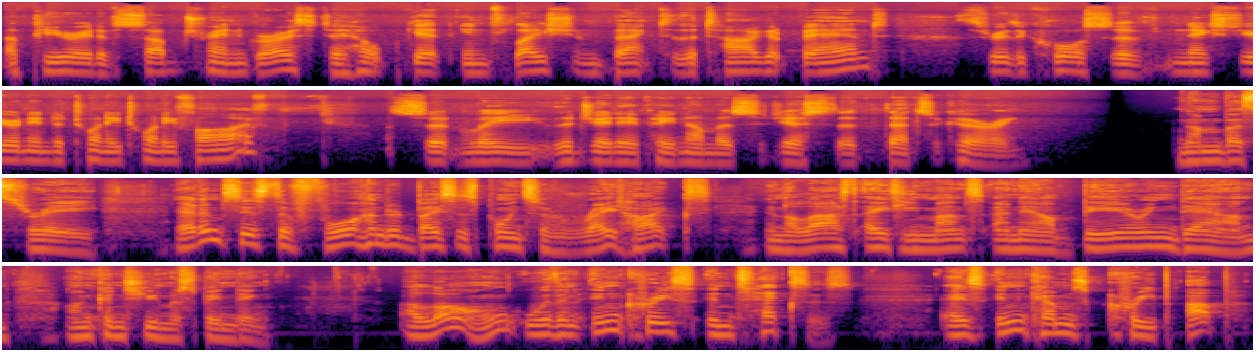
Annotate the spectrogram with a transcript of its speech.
a period of sub trend growth to help get inflation back to the target band through the course of next year and into 2025, certainly the GDP numbers suggest that that's occurring. Number three, Adam says the 400 basis points of rate hikes in the last 18 months are now bearing down on consumer spending along with an increase in taxes as incomes creep up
